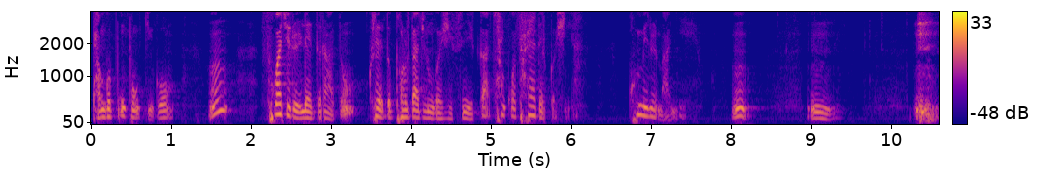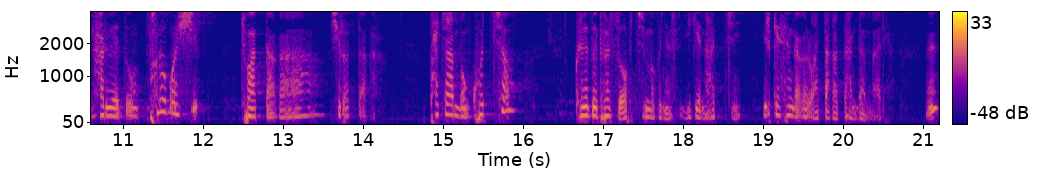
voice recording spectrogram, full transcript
방구 뿡뿡 끼고 응? 소가지를 내더라도 그래도 벌어다 주는 것이 있으니까 참고 살아야 될 것이냐. 고민을 많이 해요. 응? 응. 하루에도 서너 번씩 좋았다가 싫었다가 팔자 한번 고쳐 그래도 별 수 없지 뭐 그냥 이게 낫지 이렇게 생각을 왔다 갔다 한단 말이야. 응?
